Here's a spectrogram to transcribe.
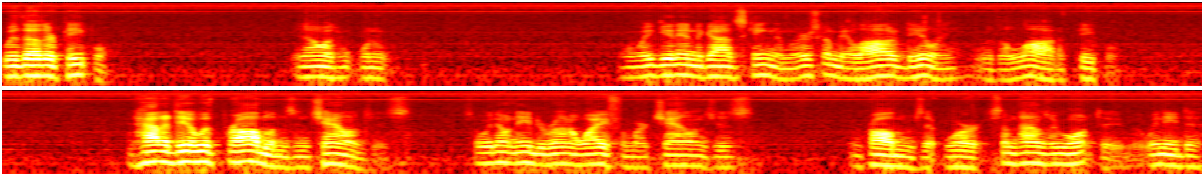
with other people. You know, when when we get into God's kingdom, there's going to be a lot of dealing with a lot of people. And how to deal with problems and challenges. So we don't need to run away from our challenges and problems at work. Sometimes we want to, but we need to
